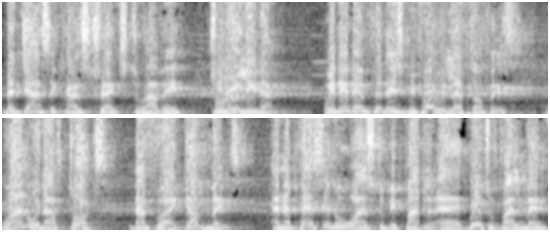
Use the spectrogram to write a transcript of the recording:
the Jasikan stretch to Have a to Rolida. We didn't finish before we left office. One would have thought that for a government and a person who wants to be uh, go to parliament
